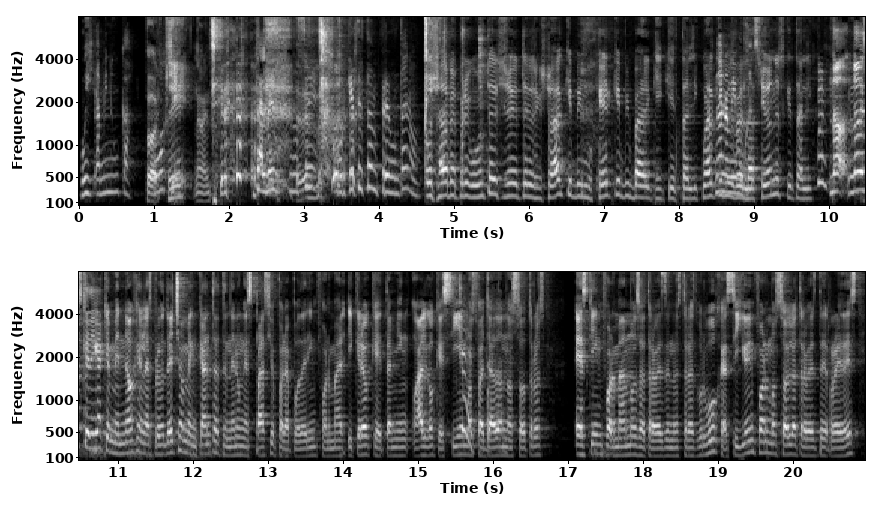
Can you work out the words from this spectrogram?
Uy, a mí nunca. ¿Por qué? No, mentira. Tal vez, no sé. ¿Por qué te están preguntando? O sea, me preguntan si soy heterosexual, que mi mujer, que, mi, que, que tal y cual, que No, mis mi mujer. relaciones, que tal y cual. No, no es que diga que me enojen las preguntas. De hecho, me encanta tener un espacio para poder informar y creo que también algo que sí hemos fallado nosotros es que informamos a través de nuestras burbujas. Si yo informo solo a través de redes,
